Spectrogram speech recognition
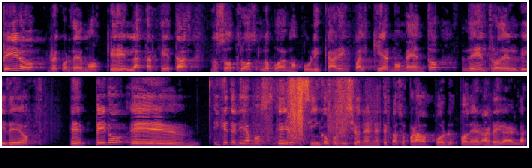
pero recordemos que las tarjetas nosotros lo podemos publicar en cualquier momento dentro del video, eh, pero eh, y que teníamos eh, cinco posiciones en este caso para poder agregarlas.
